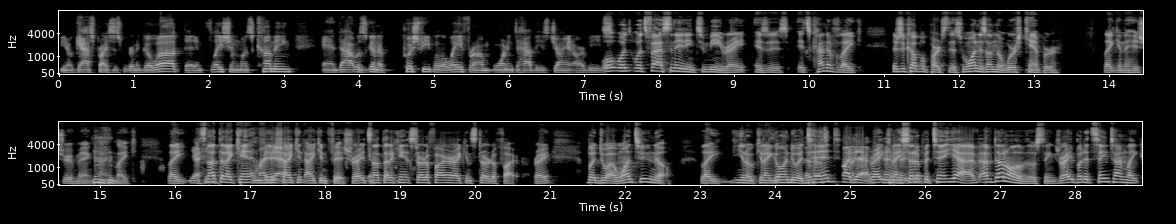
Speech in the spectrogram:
you know gas prices were going to go up that inflation was coming and that was going to push people away from wanting to have these giant RVs. Well, what's fascinating to me, right, is is it's kind of like there's a couple parts to this. One is I'm the worst camper like in the history of mankind. like Like Yeah, it's not that I can't fish, dad. I can I can fish, right? It's Yeah. not that I can't start a fire, I can start a fire, right? But do I want to? No. Like, you know, can I go into a tent? my dad. right? Can I set up a tent? Yeah, I've, I've done all of those things, right? But at the same time, like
